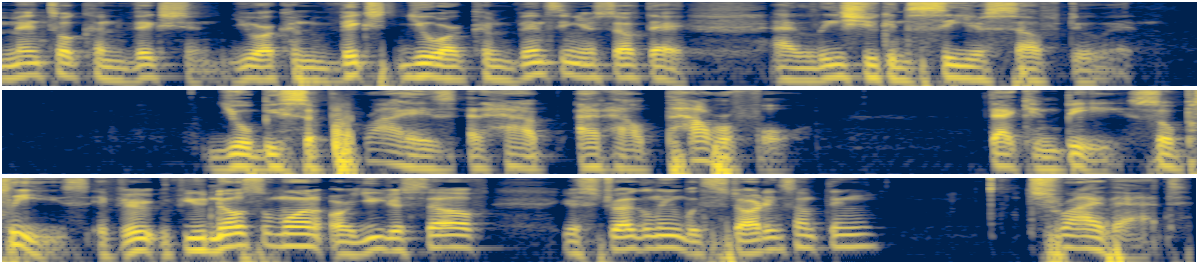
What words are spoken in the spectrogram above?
mental conviction. You are convict you are convincing yourself that at least you can see yourself do it. You'll be surprised at how at how powerful that can be. So please, if you if you know someone or you yourself, you're struggling with starting something, try that.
